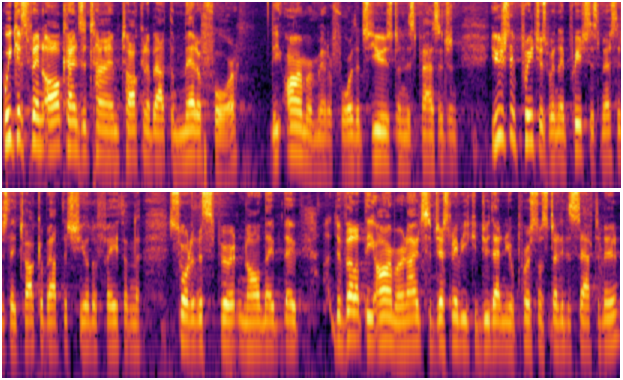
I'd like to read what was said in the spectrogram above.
We could spend all kinds of time talking about the metaphor, the armor metaphor that's used in this passage. And usually, preachers, when they preach this message, they talk about the shield of faith and the sword of the Spirit and all. They, they develop the armor. And I would suggest maybe you could do that in your personal study this afternoon.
